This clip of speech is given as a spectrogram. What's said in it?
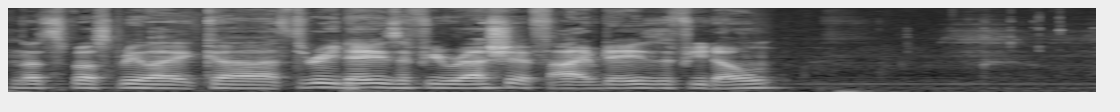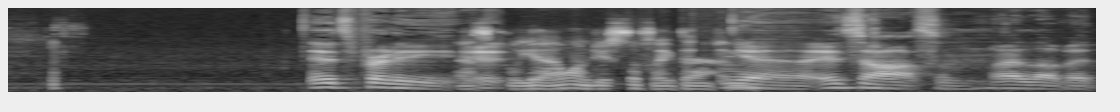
That's supposed to be like uh, three days if you rush it, five days if you don't. It's pretty. It- cool. Yeah, I want to do stuff like that. yeah, it's awesome. I love it.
